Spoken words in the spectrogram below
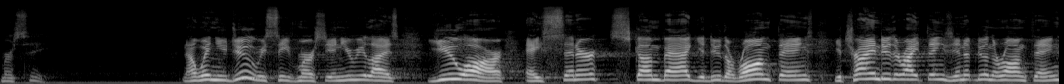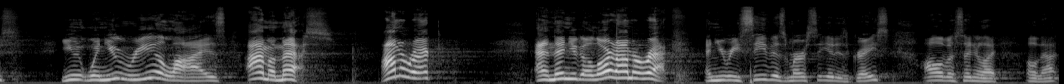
Mercy. Now, when you do receive mercy and you realize you are a sinner, scumbag, you do the wrong things, you try and do the right things, you end up doing the wrong things. You, when you realize, I'm a mess, I'm a wreck, and then you go, Lord, I'm a wreck, and you receive His mercy and His grace, all of a sudden you're like, oh, that,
